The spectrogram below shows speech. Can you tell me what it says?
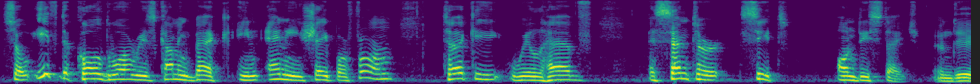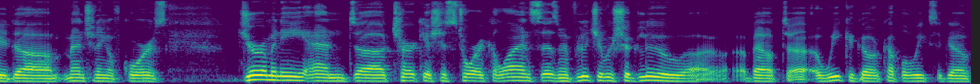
So, if the Cold War is coming back in any shape or form, Turkey will have a center seat on this stage. Indeed. Uh, mentioning, of course, Germany and uh, Turkish historic alliances. Mevlut Çavuşoğlu, uh, about uh, a week ago, a couple of weeks ago,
